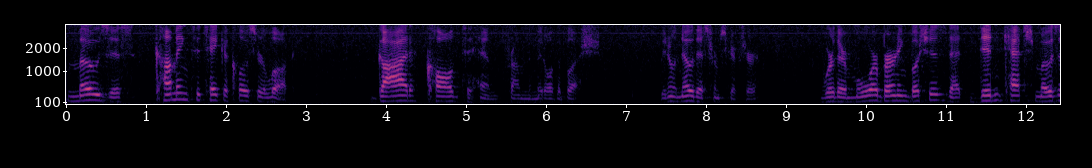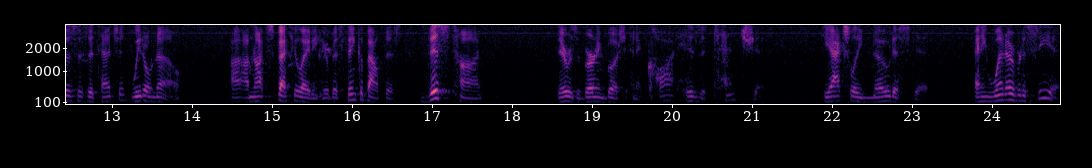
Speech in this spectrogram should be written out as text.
Moses coming to take a closer look, God called to him from the middle of the bush. We don't know this from Scripture. Were there more burning bushes that didn't catch Moses' attention? We don't know. I'm not speculating here, but think about this. This time, there was a burning bush, and it caught his attention. He actually noticed it, and he went over to see it,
